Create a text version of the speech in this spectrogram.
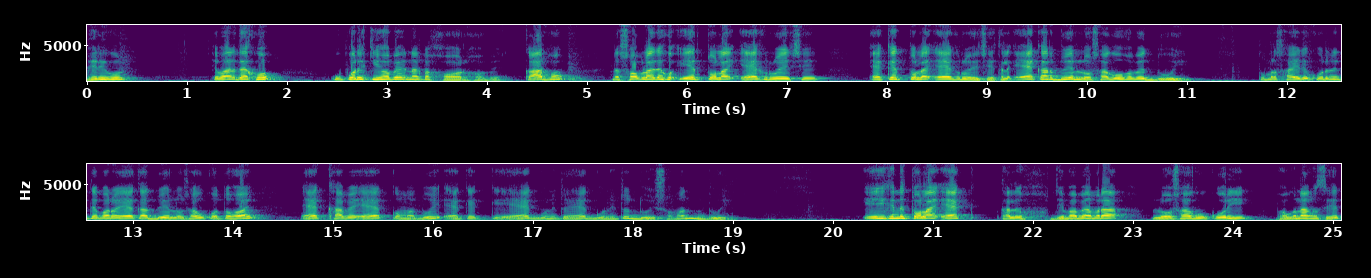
very good এবার দেখো, উপরে কি হবে না একটা হর হবে? কার হর? না সবলাই দেখো, এর তলায় এক রয়েছে, একের তলায় এক রয়েছে, তাহলে এক আর দুইয়ের লসাগু হবে দুই। তোমরা সাইডে করে নিতে পারো, এক আর দুইয়ের লসাগু কত হয়? এক খাবে এক কমা দুই, এক এককে এক গুণিত এক গুণিত দুই সমান দুই। এইখানে তলায় এক, তাহলে যেভাবে আমরা লসাগু করি ভগ্নাংশের,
